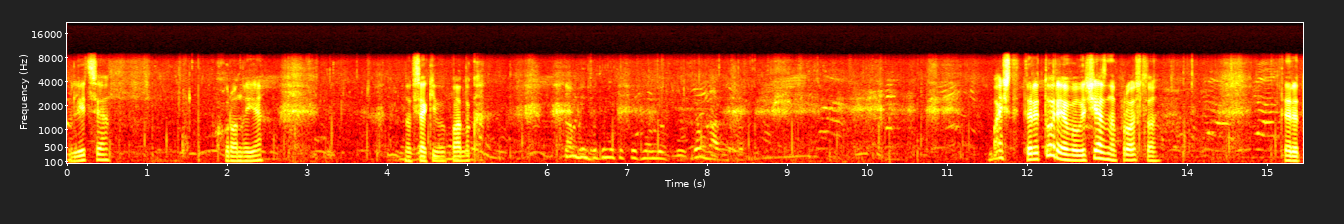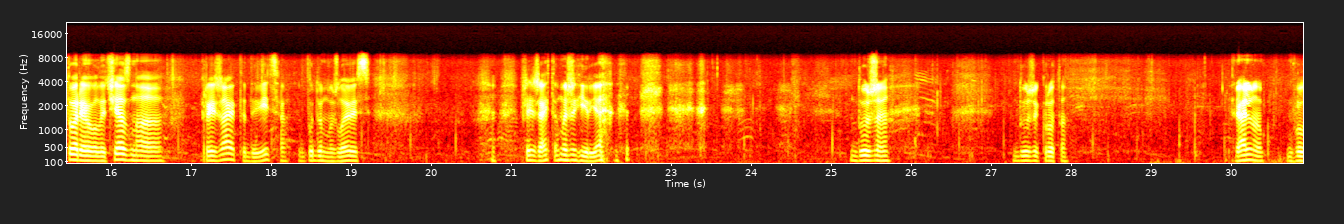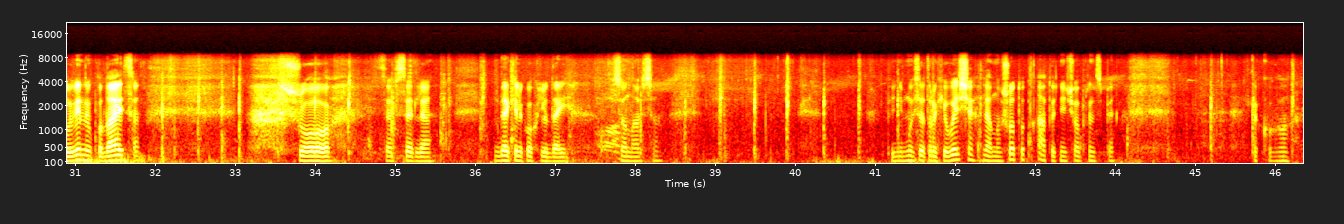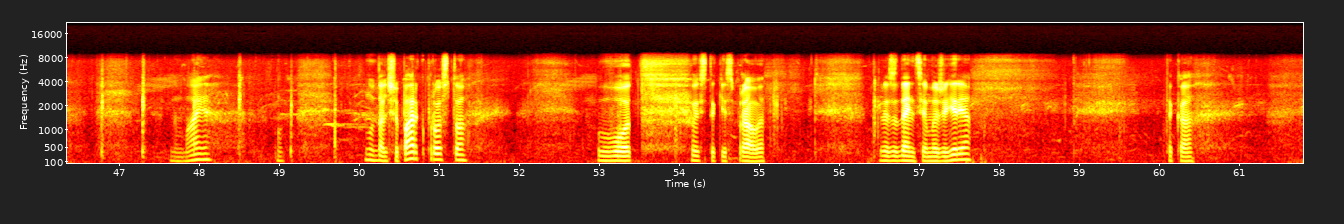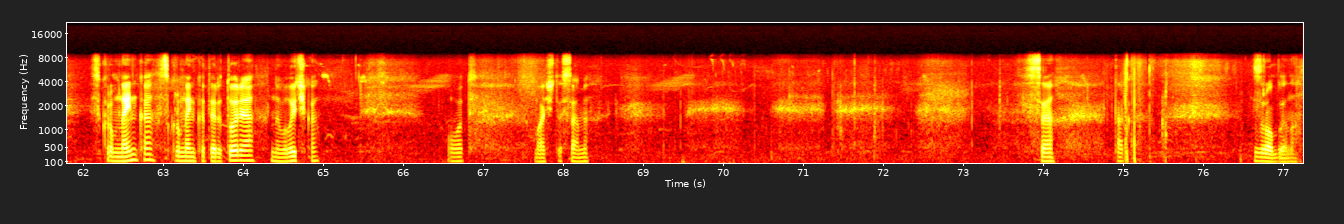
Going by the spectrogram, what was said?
Поліція. Охорона є. На всякий випадок. Бачите, територія величезна просто. Територія величезна. Приїжджайте, дивіться, буде можливість. Приїжджайте в Межигір'я. Дуже, дуже круто. Реально в голові не вкладається, що це все для декількох людей. Все на все. Піднімуся трохи вище, гляну, що тут. А, тут нічого, в принципі, такого немає. Ну, далі парк просто. Вот. Ось такі справи. Резиденція Межигір'я. Така скромненька, скромненька територія, невеличка. От, бачите самі. Все так зроблено.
